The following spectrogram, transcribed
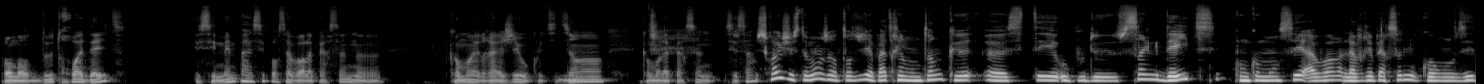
pendant deux trois dates, et c'est même pas assez pour savoir la personne euh, comment elle réagit au quotidien, comment la personne, c'est ça? Je crois que justement, j'ai entendu il y a pas très longtemps que euh, c'était au bout de cinq dates qu'on commençait à voir la vraie personne, qu'on faisait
